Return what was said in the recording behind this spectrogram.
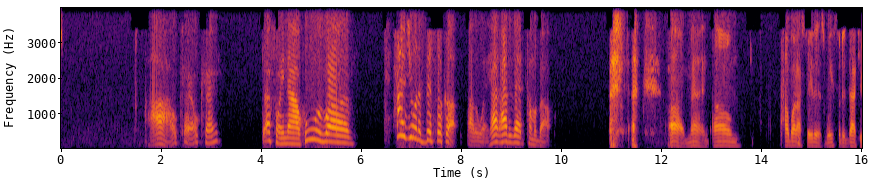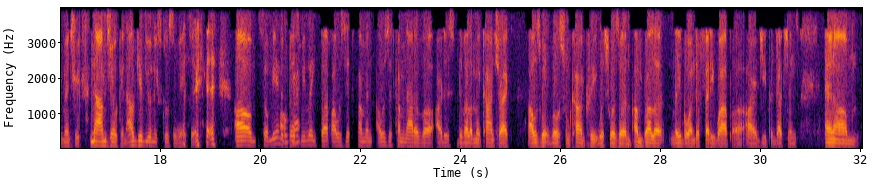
Ah, okay, okay. Definitely. Now, who? Uh, how did you and Abyss hook up? By the way, how how did that come about? oh man. Um how about I say this? Wait for the documentary. No, I'm joking. I'll give you an exclusive answer. um, so me and the Okay. Abyss, we linked up. I was just coming. I was just coming out of a artist development contract. I was with Rose from Concrete, which was an umbrella label under Fetty Wap, uh, RFG Productions, and um,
